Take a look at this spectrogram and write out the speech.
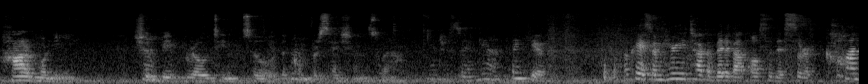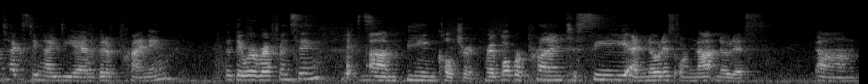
harmony should be brought into the conversation as well. Interesting, yeah, thank you. Okay, so I'm hearing you talk a bit about also this sort of contexting idea and a bit of priming that they were referencing, um, being cultured, right? What we're primed to see and notice or not notice um,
